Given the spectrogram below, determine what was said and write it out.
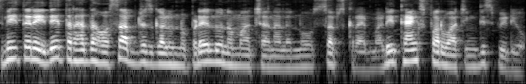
ಸ್ನೇಹಿತರೆ, ಇದೇ ತರಹದ ಹೊಸ ಅಪ್ಡೇಟ್ಸ್ಗಳನ್ನು ಪಡೆಯಲು ನಮ್ಮ ಚಾನಲನ್ನು ಸಬ್ಸ್ಕ್ರೈಬ್ ಮಾಡಿ. Thanks for watching this video.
